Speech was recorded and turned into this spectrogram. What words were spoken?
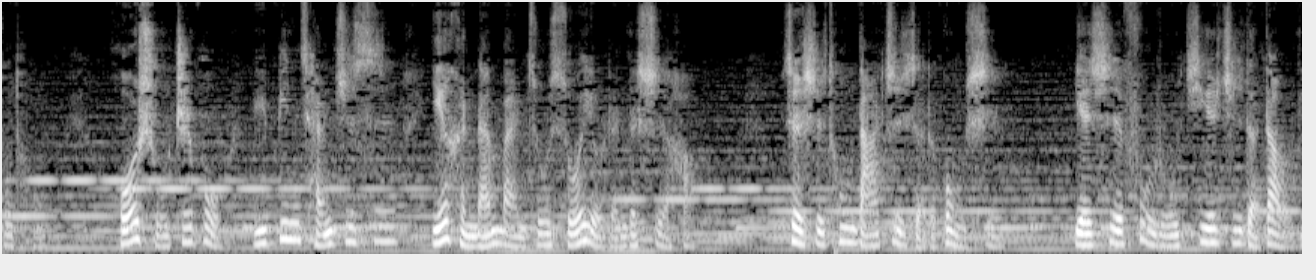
不同，火鼠之步与冰蚕之丝也很难满足所有人的嗜好。这是通达智者的共识，也是妇孺皆知的道理。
